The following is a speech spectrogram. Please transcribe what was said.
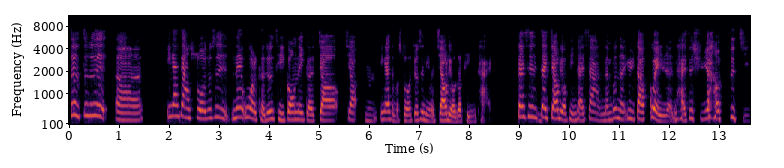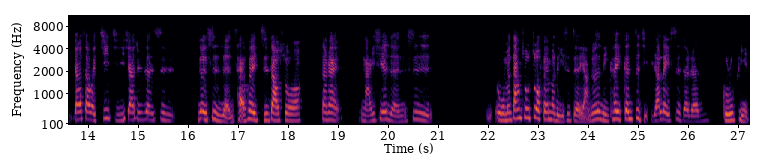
这这是呃，应该这样说，就是 Network 就是提供那个交交，嗯，应该怎么说，就是你们交流的平台。但是在交流平台上，能不能遇到贵人，还是需要 自己要稍微积极一下去认识认识人，才会知道说大概哪一些人是我们当初做 family 是这样，就是你可以跟自己比较类似的人 grouping，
